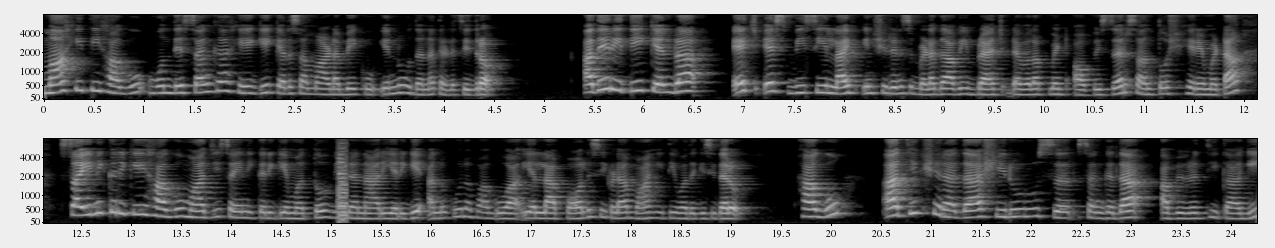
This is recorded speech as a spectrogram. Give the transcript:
ಮಾಹಿತಿ ಹಾಗೂ ಮುಂದೆ ಸಂಘ ಹೇಗೆ ಕೆಲಸ ಮಾಡಬೇಕು ಎನ್ನುವುದನ್ನು ತಿಳಿಸಿದರು. ಅದೇ ರೀತಿ Canara HSBC life insurance Belagavi branch development officer Santosh Hiremath ಸೈನಿಕರಿಗೆ ಹಾಗೂ ಮಾಜಿ ಸೈನಿಕರಿಗೆ ಮತ್ತು ವೀರ ನಾರಿಯರಿಗೆ ಅನುಕೂಲವಾಗುವ ಎಲ್ಲ ಪಾಲಿಸಿಗಳ ಮಾಹಿತಿ ಒದಗಿಸಿದರು. ಹಾಗೂ ಅಧ್ಯಕ್ಷರಾದ ಶಿರೂರು ಸರ್ ಸಂಘದ ಅಭಿವೃದ್ಧಿಗಾಗಿ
